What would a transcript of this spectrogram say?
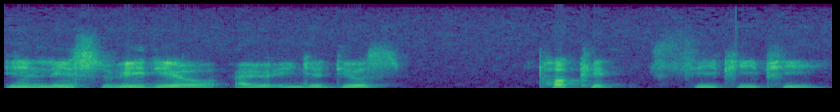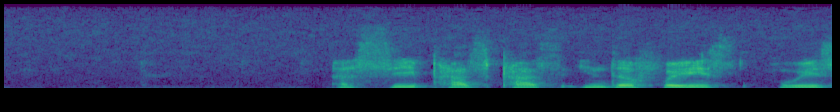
In this video, I will introduce Pocket CPP, a C++ interface with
